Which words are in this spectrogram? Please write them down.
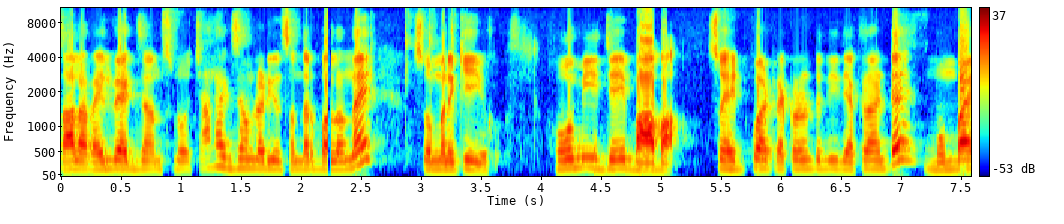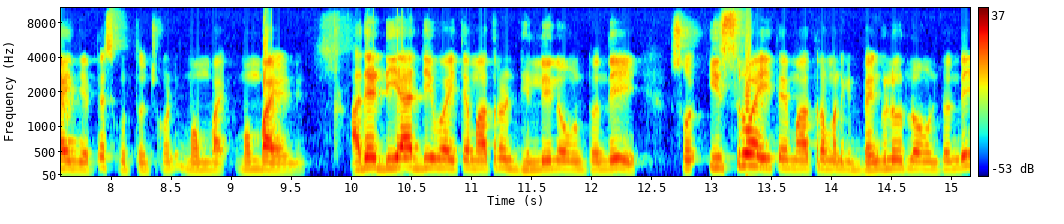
చాలా రైల్వే ఎగ్జామ్స్లో చాలా ఎగ్జామ్లు అడిగిన సందర్భాలు ఉన్నాయి. సో మనకి Homi J Bhabha. So headquarter ఎక్కడ ఉంటుంది? ఇది ఎక్కడ అంటే ముంబై అని చెప్పేసి గుర్తుంచుకోండి. ముంబై ముంబై అండి. అదే డిఆర్డిఓ అయితే మాత్రం ఢిల్లీలో ఉంటుంది. సో ఇస్రో అయితే మాత్రం మనకి బెంగళూరులో ఉంటుంది.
